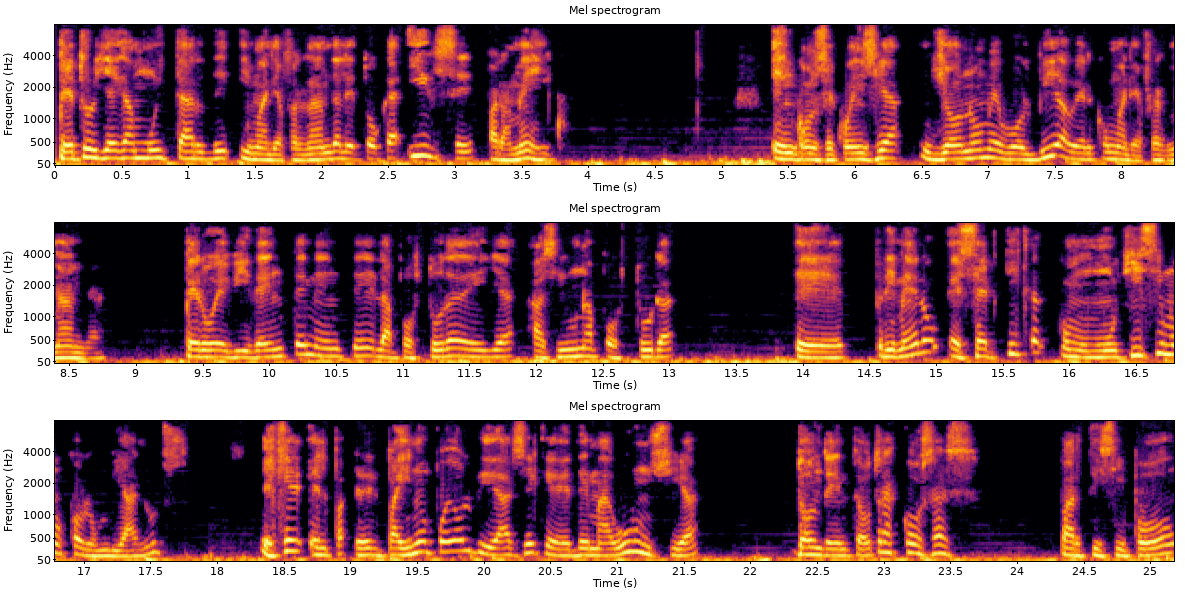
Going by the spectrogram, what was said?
Petro llega muy tarde y María Fernanda le toca irse para México. En consecuencia, yo no me volví a ver con María Fernanda, pero evidentemente la postura de ella ha sido una postura, eh, primero, escéptica, como muchísimos colombianos. Es que el, país no puede olvidarse que desde Maguncia, donde entre otras cosas participó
